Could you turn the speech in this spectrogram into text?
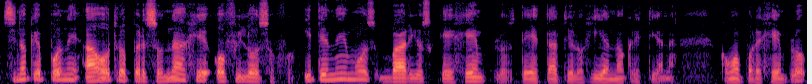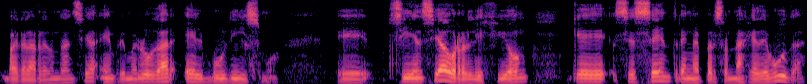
sino que pone a otro personaje o filósofo. Y tenemos varios ejemplos de esta teología no cristiana, como por ejemplo, valga la redundancia, en primer lugar, el budismo, eh, ciencia o religión que se centra en el personaje de Buda.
